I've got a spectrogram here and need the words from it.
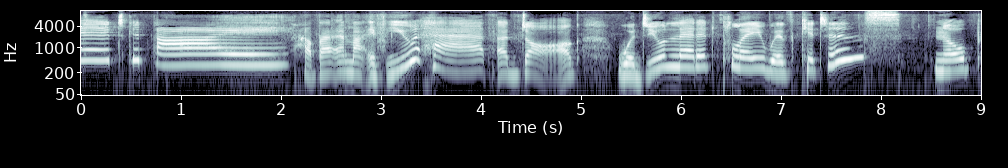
Goodbye, biscuit. Biscuit, goodbye. How about Emma? If you had a dog, would you let it play with kittens? Nope.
